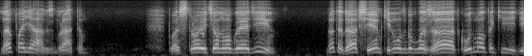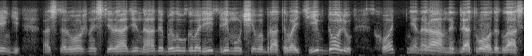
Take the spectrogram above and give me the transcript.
на паях с братом. Построить он мог и один — но тогда всем кинулось бы в глаза, откуда, мол, такие деньги. Осторожности ради надо было уговорить дремучего брата войти в долю, хоть не на равных для отвода глаз,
